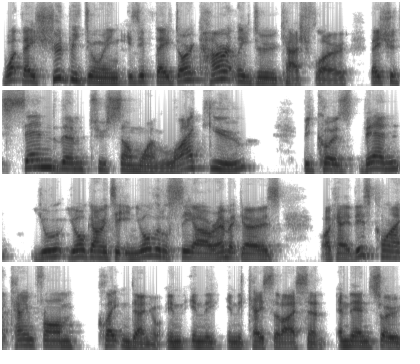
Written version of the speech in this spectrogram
what they should be doing is if they don't currently do cash flow, they should send them to someone like you because then you're, you're going to, in your little CRM, it goes, okay, this client came from Clayton Daniel in, in the in the case that I sent. And then so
